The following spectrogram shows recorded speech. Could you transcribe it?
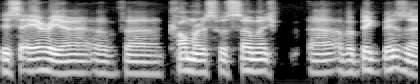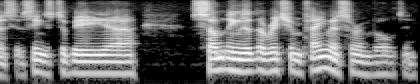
this area of uh, commerce was so much uh, of a big business. It seems to be uh, something that the rich and famous are involved in.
